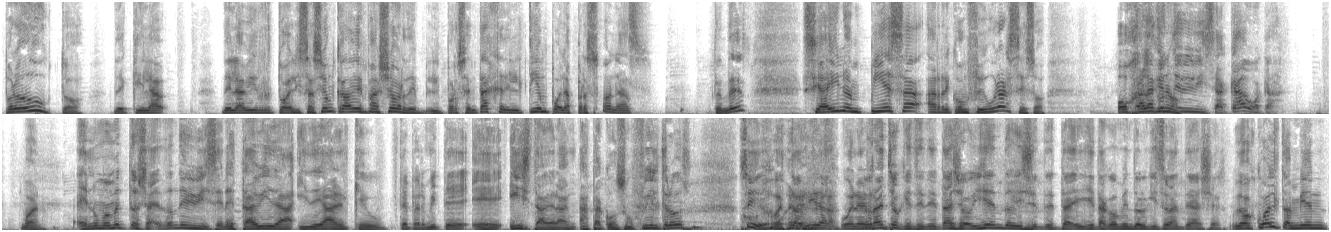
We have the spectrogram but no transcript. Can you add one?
producto de que la, de la virtualización cada vez mayor del porcentaje del tiempo de las personas, ¿entendés? Si ahí no empieza a reconfigurarse eso. Ojalá que no. ¿Dónde vivís? ¿Acá o acá? Bueno, En un momento ya, ¿dónde vivís? En esta vida ideal que te permite eh, Instagram, hasta con sus filtros. Sí, o esta vida- O en el no- rancho que se te está lloviendo y se te está, y que está comiendo el guiso de antes de ayer. Lo cual también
